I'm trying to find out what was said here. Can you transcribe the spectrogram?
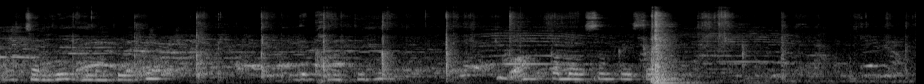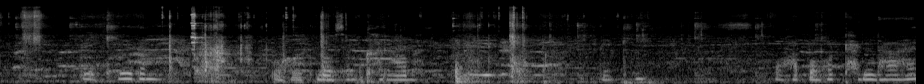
और चलिए हम आप लोग को दिखाते हैं बाहर का मौसम कैसा है। देखिए एकदम, बहुत मौसम ख़राब है। देखिए, वहाँ बहुत ठंडा है।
